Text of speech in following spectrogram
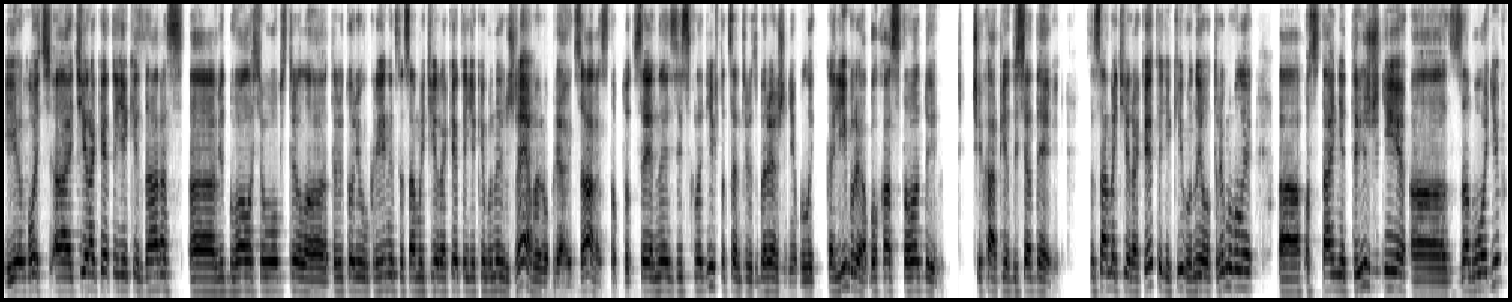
І ось а, ті ракети, які зараз а, відбувалися обстріл території України, це саме ті ракети, які вони вже виробляють зараз. Тобто, це не зі складів та центрів збереження були калібри або Х-101 чи Х-59. Це саме ті ракети, які вони отримували а, останні тижні а, з заводів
